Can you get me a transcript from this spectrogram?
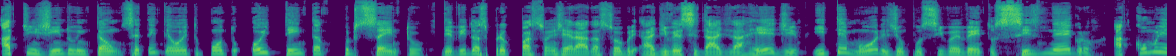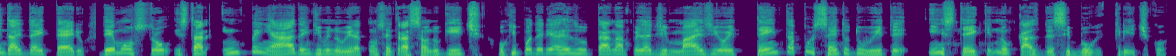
atingindo então 78,80% devido às preocupações geradas sobre a diversidade da rede e temores de um possível evento cisne negro, a comunidade da Ethereum demonstrou estar empenhada em diminuir a concentração do Git, o que poderia resultar na perda de mais de 80% do Ether em stake no caso desse bug crítico.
